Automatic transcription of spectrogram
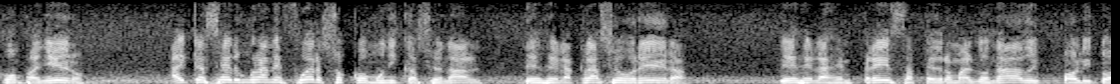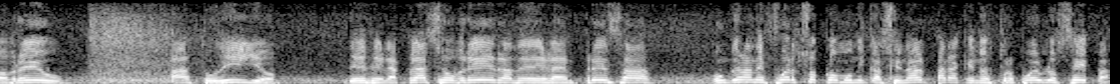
compañero, hay que hacer un gran esfuerzo comunicacional desde la clase obrera, desde las empresas Pedro Maldonado, Hipólito Abreu, Astudillo, desde la clase obrera, desde la empresa, un gran esfuerzo comunicacional para que nuestro pueblo sepa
